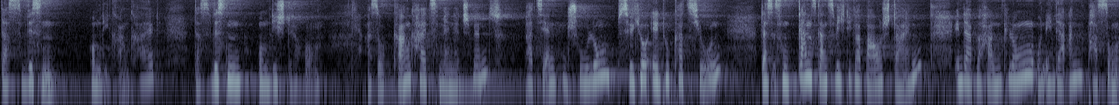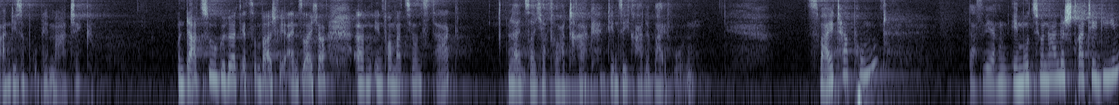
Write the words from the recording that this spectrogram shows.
das Wissen um die Krankheit, das Wissen um die Störung. Also Krankheitsmanagement, Patientenschulung, Psychoedukation, Das ist ein ganz, ganz wichtiger Baustein in der Behandlung und in der Anpassung an diese Problematik. Und dazu gehört jetzt zum Beispiel ein solcher ähm, Informationstag oder ein solcher Vortrag, den Sie gerade beiwohnen. Zweiter Punkt, das wären emotionale Strategien.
